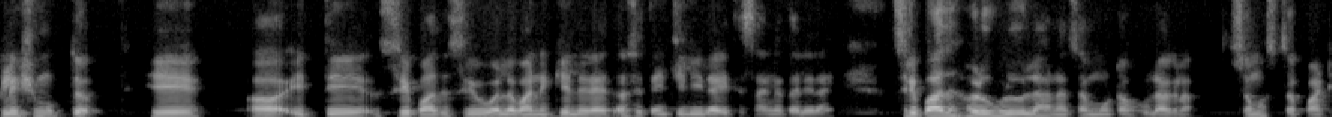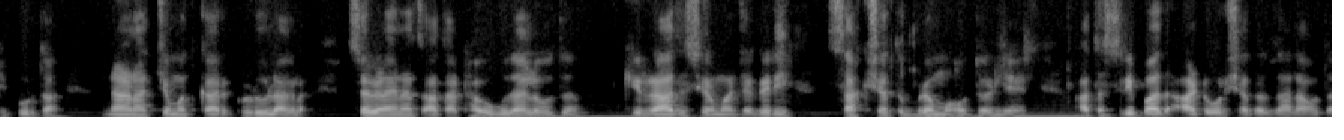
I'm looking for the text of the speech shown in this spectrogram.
क्लेशमुक्त हे इथे श्रीपाद श्री वल्लभाने केलेले आहेत असे त्यांची लीला इथे सांगण्यात आलेलं आहे. श्रीपाद हळूहळू लहानाचा मोठा होऊ लागला. समस्त पाठीपुरता नाना चमत्कार घडू लागला. सगळ्यांनाच आता ठाऊक झालं होतं की राजशर्माच्या घरी साक्षात ब्रह्म अवतरले आहेत. आता श्रीपाद आठ वर्षाचा झाला होता.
